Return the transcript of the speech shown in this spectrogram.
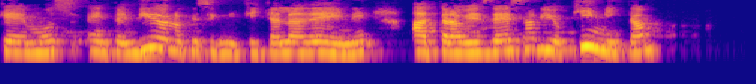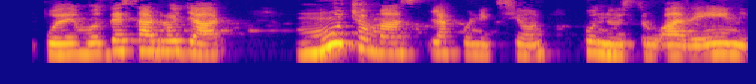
que hemos entendido lo que significa el ADN, a través de esa bioquímica podemos desarrollar mucho más la conexión con nuestro ADN.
